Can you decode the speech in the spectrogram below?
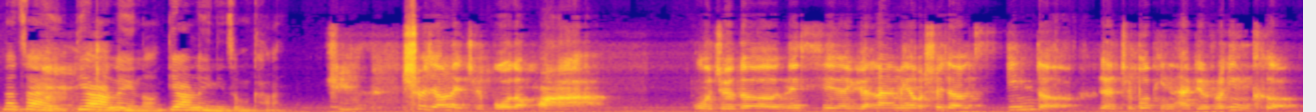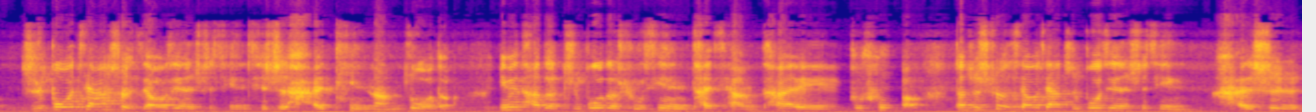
那在第二类呢？第二类你怎么看？社交类直播的话，我觉得那些原来没有社交基因的直播平台，比如说映客，直播加社交这件事情其实还挺难做的，因为它的直播的属性太强太突出了。但是社交加直播这件事情，还是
